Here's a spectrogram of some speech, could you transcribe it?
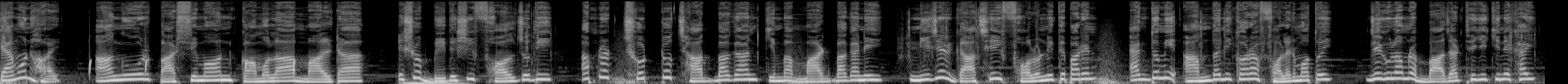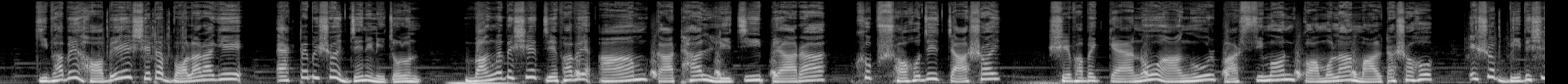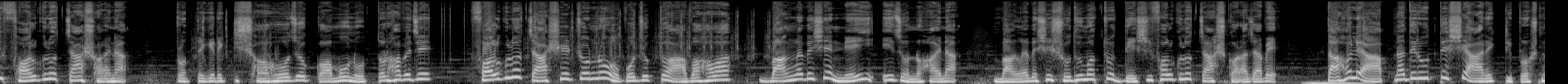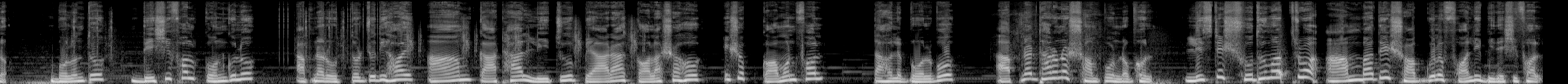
কেমন হয়? আঙুর, পার্সিমন, কমলা, মাল্টা, এসব বিদেশি ফল যদি আপনার ছোট্ট ছাদ বাগান কিংবা মাঠ বাগানেই নিজের গাছেই ফলন নিতে পারেন, একদমই আমদানি করা ফলের মতোই, যেগুলো আমরা বাজার থেকে কিনে খাই, কীভাবে হবে সেটা বলার আগে একটা বিষয় জেনে নিই, চলুন। বাংলাদেশে যেভাবে আম, কাঁঠাল, লিচি, পেয়ারা খুব সহজে চাষ হয়, সেভাবে কেন আঙুর, পার্সিমন, কমলা, মাল্টা সহ এসব বিদেশি ফলগুলো চাষ হয় না। প্রত্যেকের একটি সহজ ও কমন উত্তর হবে যে, ফলগুলো চাষের জন্য উপযুক্ত আবহাওয়া বাংলাদেশে নেই এই জন্য হয় না। বাংলাদেশে শুধুমাত্র দেশি ফলগুলো চাষ করা যাবে। তাহলে আপনাদের উদ্দেশ্যে আরেকটি প্রশ্ন। বলুন তো, দেশি ফল কোনগুলো? আপনার উত্তর যদি হয়, আম, কাঁঠাল, লিচু, পেয়ারা, কলাসহ এসব কমন ফল। তাহলে বলব, আপনার ধারণা সম্পূর্ণ ভুল। লিস্টে শুধুমাত্র আম বাদে সবগুলো ফলই বিদেশি ফল।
